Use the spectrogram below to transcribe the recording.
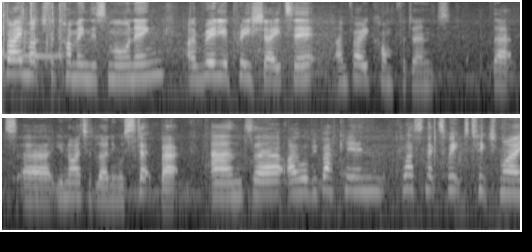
You very much for coming this morning. I really appreciate it. I'm very confident that uh, United Learning will step back and uh, I will be back in class next week to teach my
